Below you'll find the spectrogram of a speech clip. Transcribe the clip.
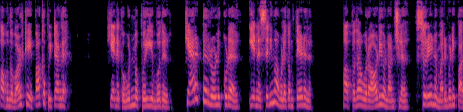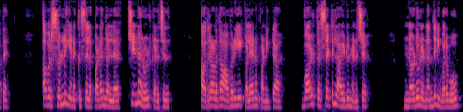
அவங்க வாழ்க்கையை பார்க்க போயிட்டாங்க. எனக்கு உண்மை புரியும் போது கேரக்டர் ரோலுக்கு கூட என்ன சினிமா உலகம் தேடல. அப்பதான் ஒரு ஆடியோ லான்ச்ல சுரேனை மறுபடி பார்த்தேன். அவர் சொல்லி எனக்கு சில படங்கள்ல சின்ன ரோல் கிடைச்சது. அதனாலதான் அவரையே கல்யாணம் பண்ணிட்டா வாழ்க்கை செட்டில் ஆயிடும் நினைச்சேன். நடுவுல நந்தினி வரவும்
